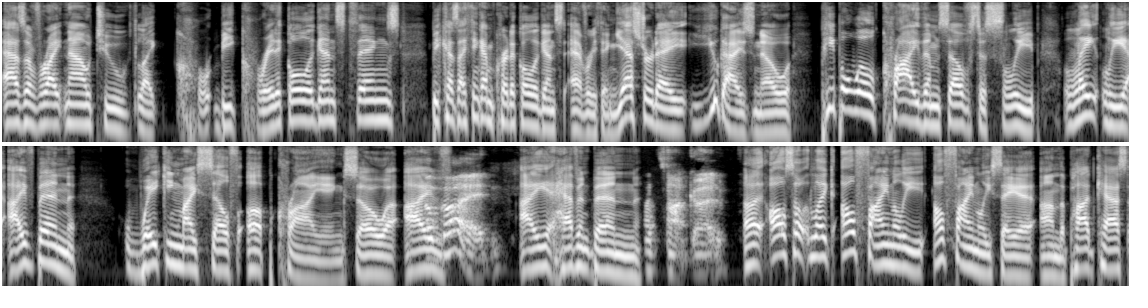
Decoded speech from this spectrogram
as of right now to like cr- be critical against things because I think I'm critical against everything. Yesterday, you guys know, people will cry themselves to sleep. Lately, I've been waking myself up crying. So uh, Oh, I've good. I haven't been That's not good. uh, also, like I'll finally, I'll finally say it on the podcast.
